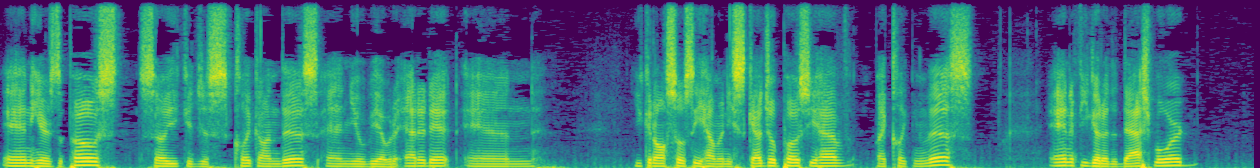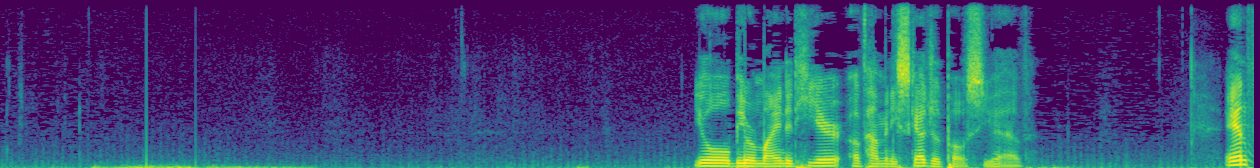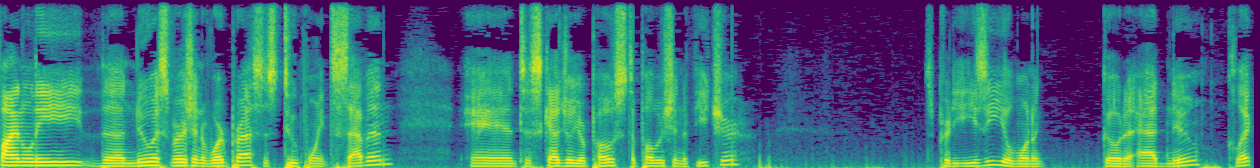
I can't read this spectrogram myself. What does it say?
And here's the post. So you could just click on this and you'll be able to edit it. And you can also see how many scheduled posts you have by clicking this. And if you go to the dashboard you'll be reminded here of how many scheduled posts you have and finally the newest version of WordPress is 2.7 and to schedule your posts to publish in the future it's pretty easy. You'll want to go to add new click.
